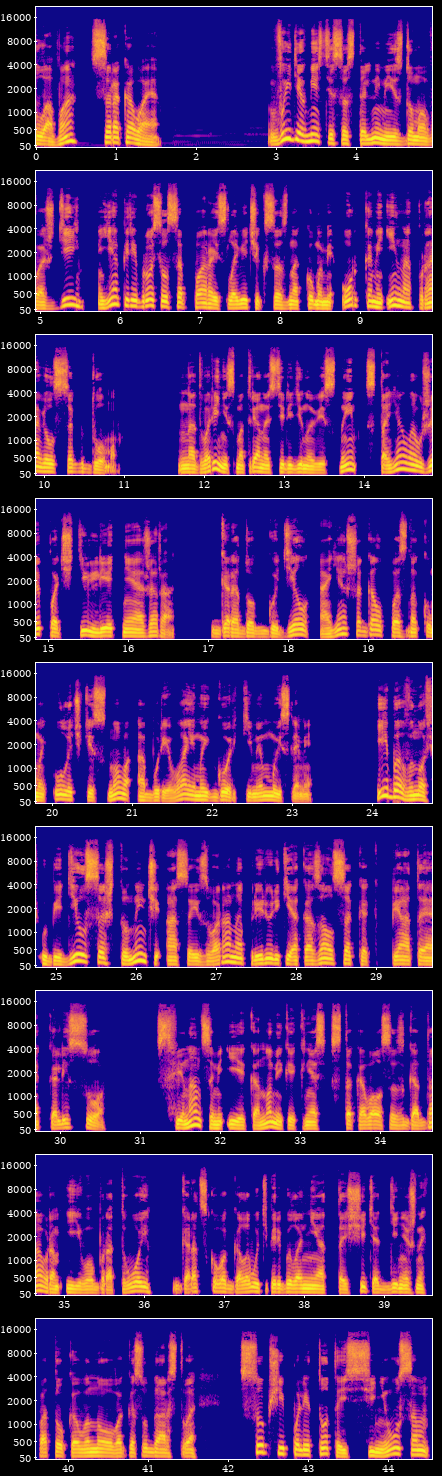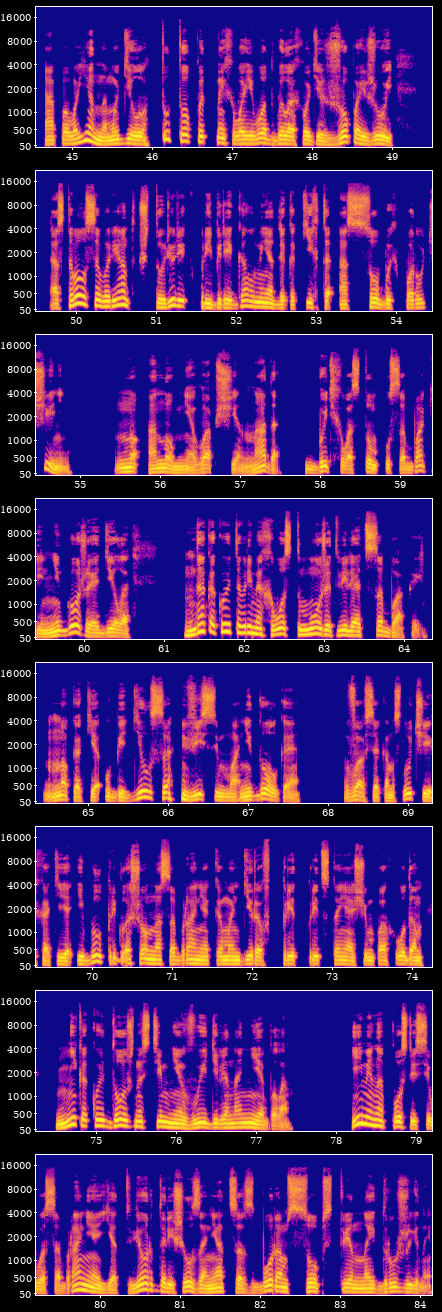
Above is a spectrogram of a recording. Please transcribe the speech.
Глава сороковая. Выйдя вместе с остальными из дома вождей, я перебросился парой словечек со знакомыми орками и направился к дому. На дворе, несмотря на середину весны, стояла уже почти летняя жара. Городок гудел, а я шагал по знакомой улочке, снова обуреваемый горькими мыслями ибо вновь убедился, что нынче аса из варана при Рюрике оказался как пятое колесо. С финансами и экономикой князь стаковался с Гадавром и его братвой, городского голову теперь было не оттащить от денежных потоков нового государства. С общей политотой с Синеусом, а по военному делу тут опытных воевод было хоть и жопой жуй – Оставался вариант, что Рюрик приберегал меня для каких-то особых поручений. Но оно мне вообще надо? Быть хвостом у собаки – негожее дело. Да, какое-то время хвост может вилять собакой, но, как я убедился, весьма недолгое. Во всяком случае, хотя я и был приглашен на собрание командиров пред предстоящим походом, никакой должности мне выделено не было. Именно после всего собрания я твердо решил заняться сбором собственной дружины.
